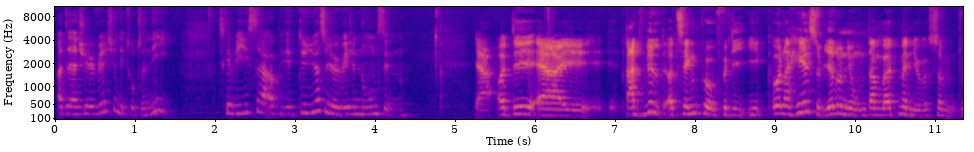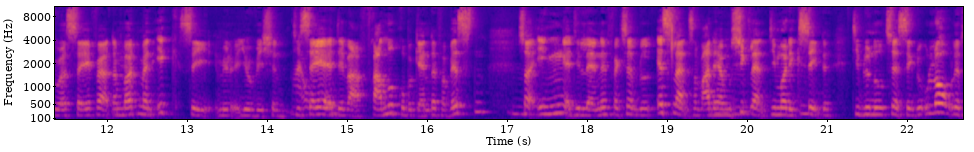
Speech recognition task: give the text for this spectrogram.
og deres Eurovision i 2009 skal vise sig at blive det dyreste Eurovision nogensinde. Ja, og det er øh, ret vildt at tænke på, fordi i, under hele Sovjetunionen, der måtte man jo, som du også sagde før, der måtte man ikke se Eurovision. De Nej, sagde, overhovedet. at det var fremmed propaganda fra Vesten, Mm. så ingen af de lande, for eksempel Estland, som var det her Mm. musikland, de måtte ikke se det. De blev nødt til at se det ulovligt,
